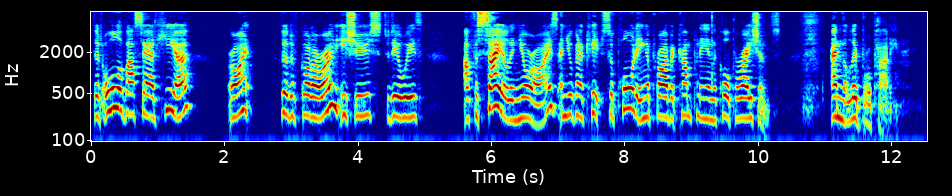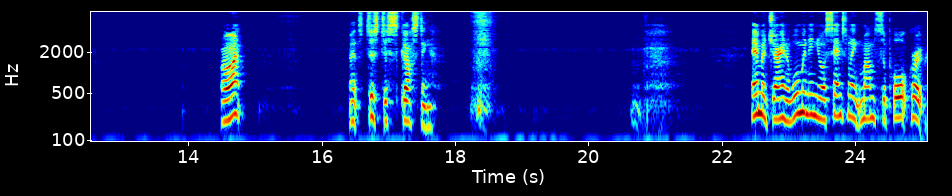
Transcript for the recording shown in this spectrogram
that all of us out here, right, that have got our own issues to deal with are for sale in your eyes and you're going to keep supporting a private company and the corporations and the Liberal Party. All right? It's just disgusting. Emma Jane, a woman in your Centrelink Mum support group,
